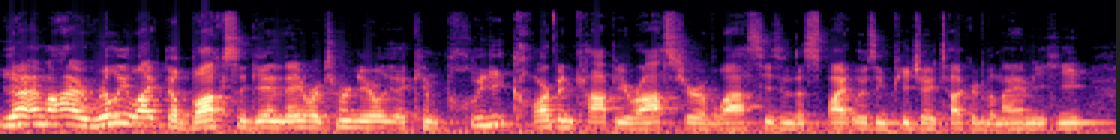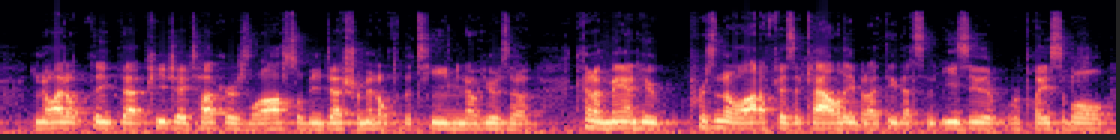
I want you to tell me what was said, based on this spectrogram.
Yeah, Emma, I really like the Bucks again. They returned nearly a complete carbon copy roster of last season, despite losing PJ Tucker to the Miami Heat. You know, I don't think that PJ Tucker's loss will be detrimental to the team. You know, he was a kind of man who presented a lot of physicality, but I think that's an easily replaceable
